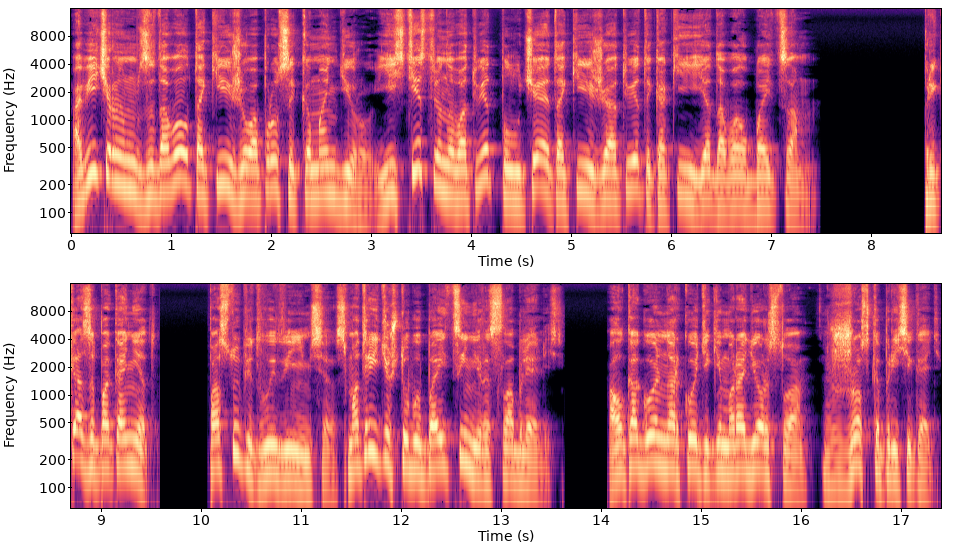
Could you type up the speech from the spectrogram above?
А вечером задавал такие же вопросы командиру, естественно, в ответ получая такие же ответы, какие я давал бойцам. Приказа пока нет. Поступит, выдвинемся. Смотрите, чтобы бойцы не расслаблялись. Алкоголь, наркотики, мародерство жестко пресекать.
